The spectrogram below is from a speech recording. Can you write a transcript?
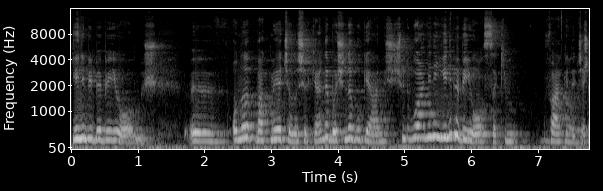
Yeni bir bebeği olmuş ona bakmaya çalışırken de başına bu gelmiş şimdi bu annenin yeni bebeği olsa kim fark ne edecek.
